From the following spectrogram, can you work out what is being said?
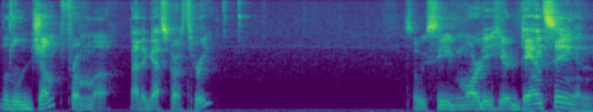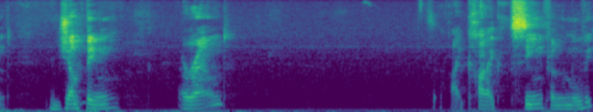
little jump from uh, Madagascar 3. So we see Marty here dancing and jumping around. It's an iconic scene from the movie.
